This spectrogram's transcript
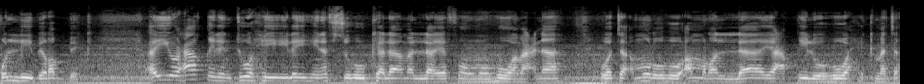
قل لي بربك. أي عاقل توحي إليه نفسه كلاما لا يفهم هو معناه وتأمره أمرا لا يعقل هو حكمته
